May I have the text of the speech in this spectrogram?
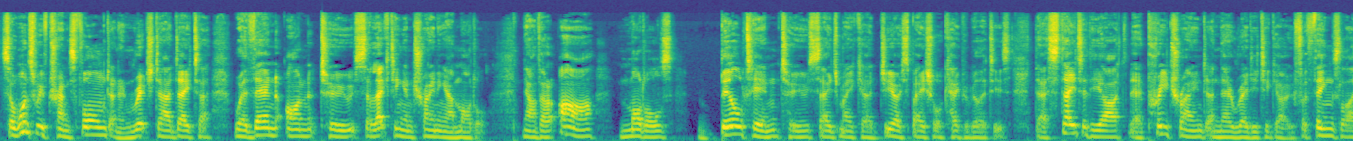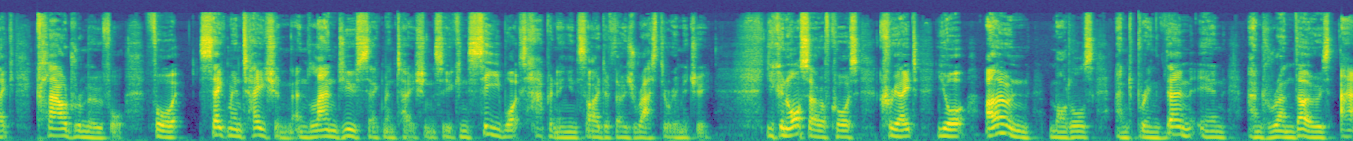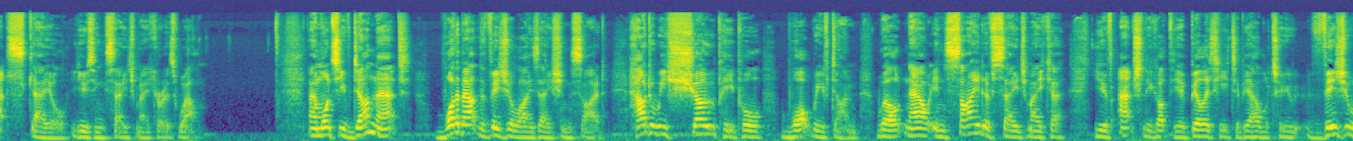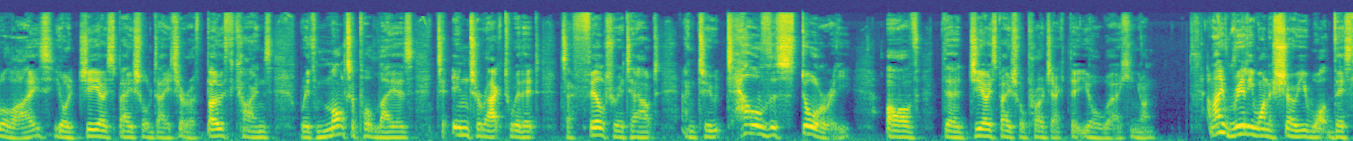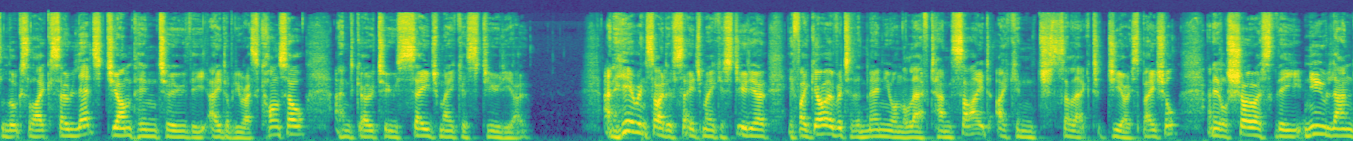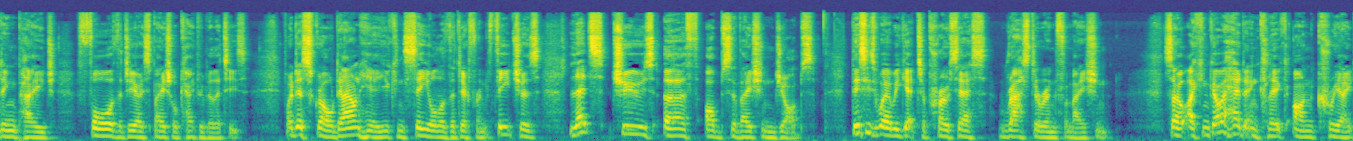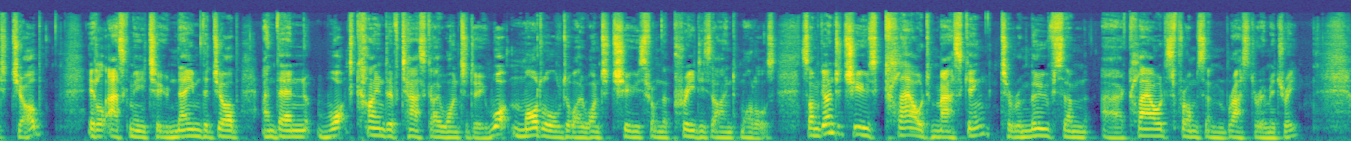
So once we've transformed and enriched our data, we're then on to selecting and training our model. Now there are models built into SageMaker geospatial capabilities. They're state of the art, they're pre-trained and they're ready to go for things like cloud removal, for segmentation and land use segmentation so you can see what's happening inside of those raster imagery. You can also, of course, create your own models and bring them in and run those at scale using SageMaker as well. And once you've done that, what about the visualization side? How do we show people what we've done? Well, now inside of SageMaker, you've actually got the ability to be able to visualize your geospatial data of both kinds with multiple layers to interact with it, to filter it out, and to tell the story of the geospatial project that you're working on. And I really want to show you what this looks like. So let's jump into the AWS console and go to SageMaker Studio. And here inside of SageMaker Studio, if I go over to the menu on the left-hand side, I can select Geospatial, and it'll show us the new landing page for the geospatial capabilities. If I just scroll down here, you can see all of the different features. Let's choose Earth Observation Jobs. This is where we get to process raster information. So I can go ahead and click on Create Job, It'll ask me to name the job and then what kind of task I want to do. What model do I want to choose from the pre-designed models? So I'm going to choose cloud masking to remove some uh, clouds from some raster imagery.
